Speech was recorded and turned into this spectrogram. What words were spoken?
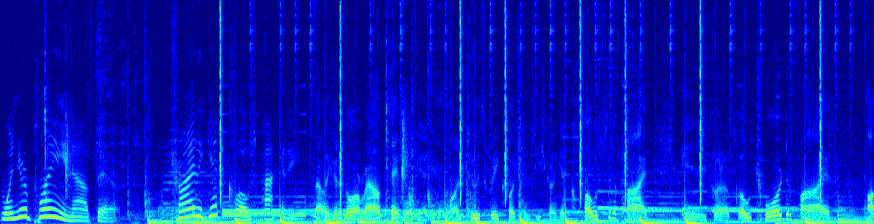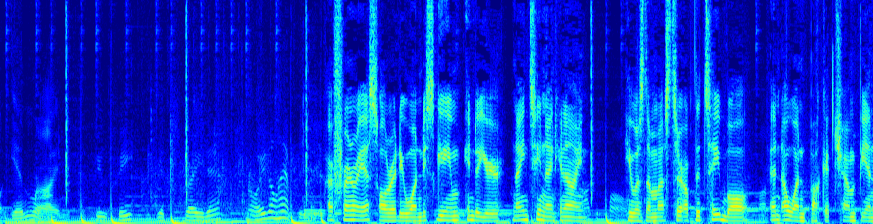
When you're playing out there, trying to get close pocketing. Now he's going to go around table again here. One, two, three cushions. He's going to get close to the five, and he's going to go toward the five uh, in line. A few feet, get straight in. No, you don't have to. Efren Reyes already won this game in the year 1999. He was the master of the table and a one pocket champion.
